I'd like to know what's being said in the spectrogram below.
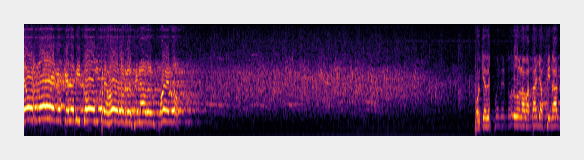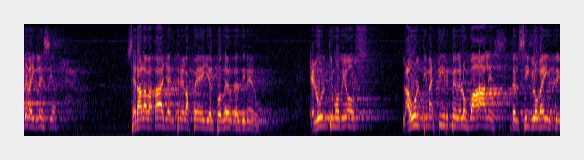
Te ordeno que de mi compres oro refinado en fuego. Porque después de todo la batalla final de la iglesia será la batalla entre la fe y el poder del dinero. El último Dios, la última estirpe de los Baales del siglo XX,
